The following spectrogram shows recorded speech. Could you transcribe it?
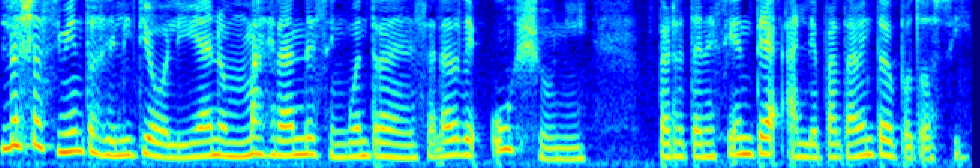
Los yacimientos de litio boliviano más grandes se encuentran en el salar de Uyuni, perteneciente al departamento de Potosí.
